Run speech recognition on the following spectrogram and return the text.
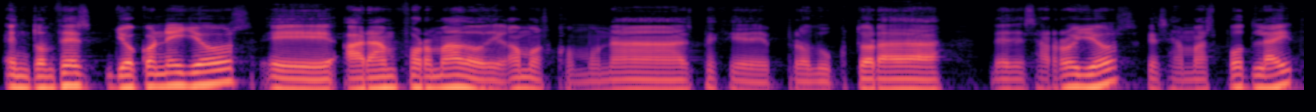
Entonces, yo con ellos eh, ahora han formado, digamos, como una especie de productora de desarrollos que se llama Spotlight.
